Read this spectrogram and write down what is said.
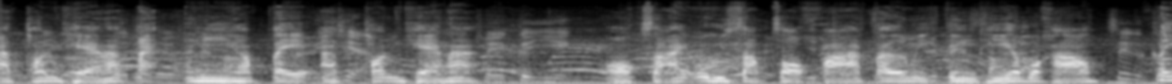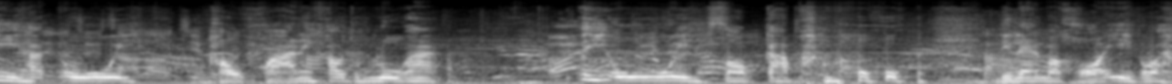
อัดท่อนแขนนะแตะนี่ครับเตะอัดท่อนแขนฮะออกซ้ายโอ้ยสับศอกขวาเติมอีกตึงทีครับพวกเขานี่ครับอุ้ยเข่าขวานี่เข้าทุกลูกฮะตีอุ้ยสอกกลับดิแลนมาขออีกว่า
